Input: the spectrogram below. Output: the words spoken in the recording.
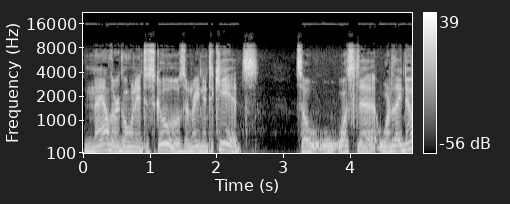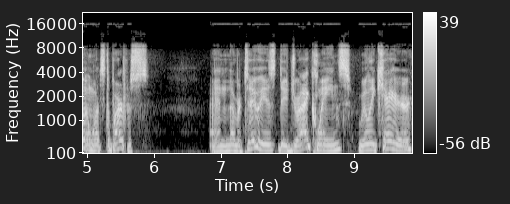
Now they're going into schools and reading it to kids. So what's the what are they doing? What's the purpose? And number two is do drag queens really care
